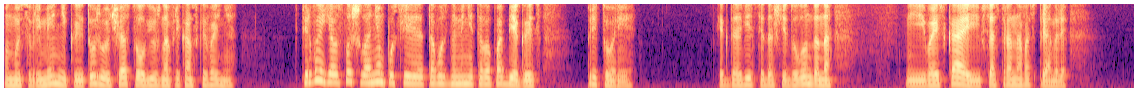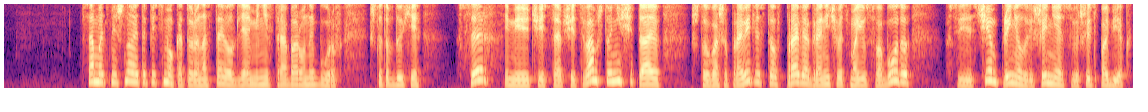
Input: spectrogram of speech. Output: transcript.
Он мой современник и тоже участвовал в Южноафриканской войне. Впервые я услышала о нем после того знаменитого побега из Притории. Когда вести дошли до Лондона, и войска, и вся страна воспрянули. Самое смешное — это письмо, которое он оставил для министра обороны Буров. Что-то в духе «Сэр, имею честь сообщить вам, что не считаю, что ваше правительство вправе ограничивать мою свободу, в связи с чем принял решение совершить побег.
